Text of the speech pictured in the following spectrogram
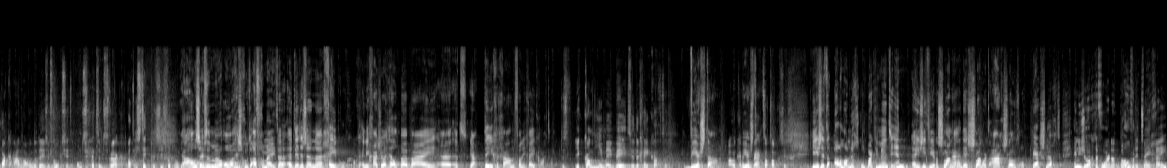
pak aan, maar onder deze broek zit ontzettend strak. Wat is dit precies voor broek? Ja, Hans heeft hem onwijs goed afgemeten. dit is een G-broek. En die gaat jou helpen bij het ja, tegengaan van die G-krachten. Dus ik kan hiermee beter de G-krachten weerstaan. Oké, okay. hoe werkt dat dan precies? Hier zitten allemaal luchtcompartimenten in. En je ziet hier een slang. Hè? Deze slang wordt aangesloten op perslucht. En die zorgt ervoor dat boven de 2G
